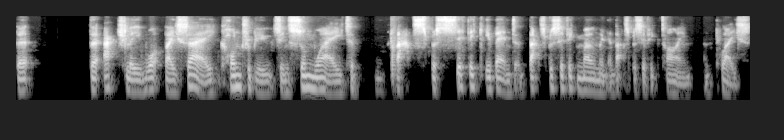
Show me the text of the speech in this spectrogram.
That that actually what they say contributes in some way to that specific event at that specific moment at that specific time and place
